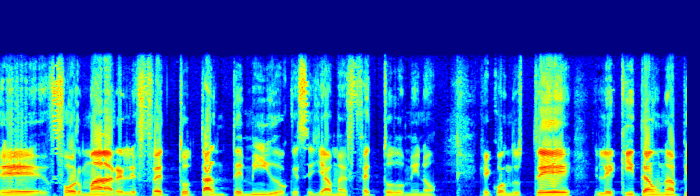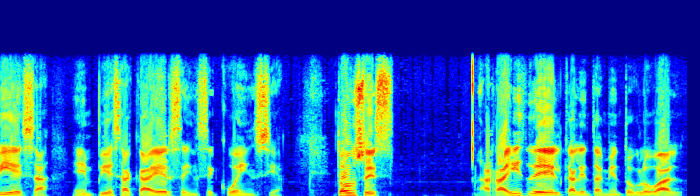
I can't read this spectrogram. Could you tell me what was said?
eh, formar el efecto tan temido que se llama efecto dominó, que cuando usted le quita una pieza empieza a caerse en secuencia. Entonces, a raíz del calentamiento global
